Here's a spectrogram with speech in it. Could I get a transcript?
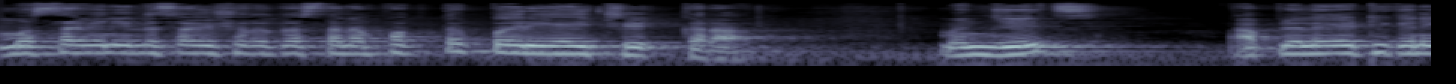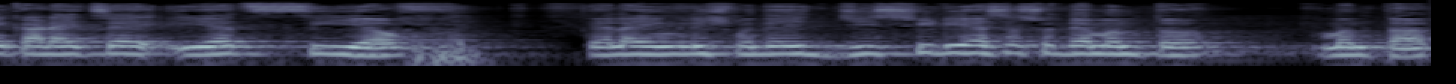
मसावी आणि लसावी शोधत असताना फक्त पर्याय चेक करा. म्हणजेच आपल्याला या ठिकाणी काढायचं आहे एच सी एफ त्याला इंग्लिशमध्ये जी सी डी असं सुद्धा म्हणतं म्हणतात.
